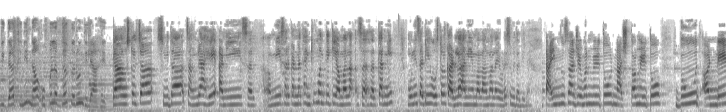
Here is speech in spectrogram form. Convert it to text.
विद्यार्थिनींना उपलब्ध करून दिल्या आहेत. या हॉस्टेलच्या सुविधा चांगल्या आहे आणि सर मी सरकारना थँक्यू म्हणते की आम्हाला स- सरकारने मुलींसाठी हे हॉस्टेल काढलं आणि मला आम्हाला एवढ्या सुविधा दिल्या. टाईमनुसार जेवण मिळतो नाश्ता मिळतो दूध अंडे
